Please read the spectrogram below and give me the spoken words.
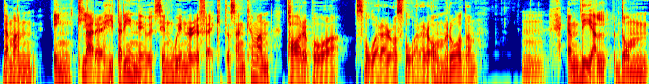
där man enklare hittar in i sin winner effekt och sen kan man ta det på svårare och svårare områden. Mm. En del, de,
